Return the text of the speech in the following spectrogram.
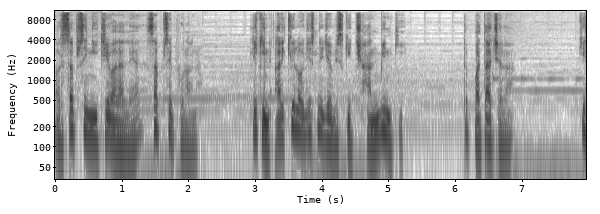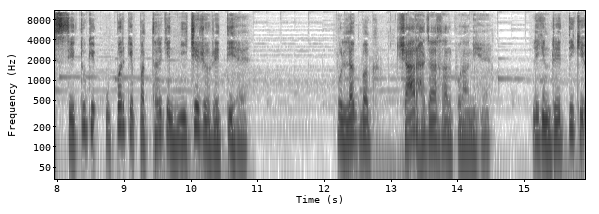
और सबसे नीचे वाला लेयर सबसे पुराना। लेकिन आर्कियोलॉजिस्ट ने जब इसकी छानबीन की तो पता चला कि सेतु के ऊपर के पत्थर के नीचे जो रेती है, वो लगभग चार हज़ार साल पुरानी है। लेकिन रेती के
